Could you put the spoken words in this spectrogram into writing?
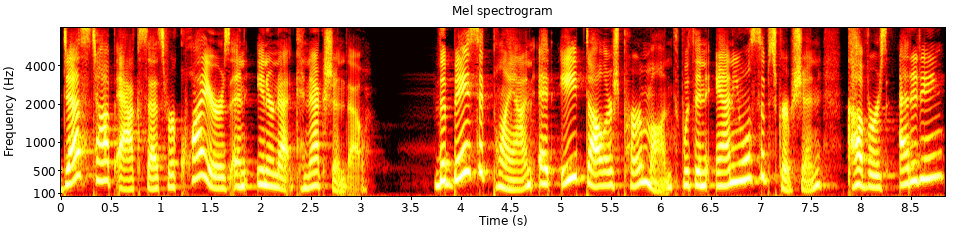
Desktop access requires an internet connection, though. The basic plan at $8 per month with an annual subscription covers editing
